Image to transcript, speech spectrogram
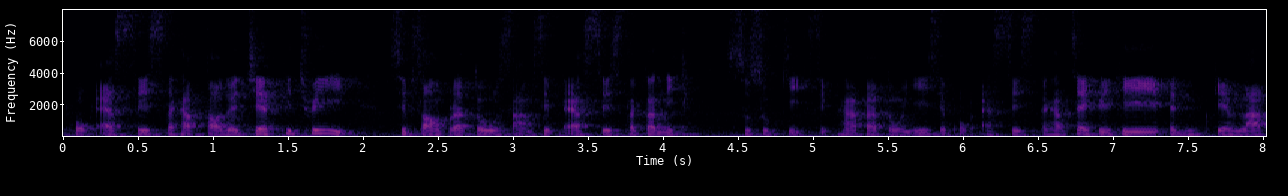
16 แอสซิสต์นะครับ ต่อด้วย Jeff Petry 12 ประตู 30 แอสซิสต์แล้วก็ Nick Suzuki 15 ประตู 26 แอสซิสต์นะครับ Jeff Petry เป็นเกมรับ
